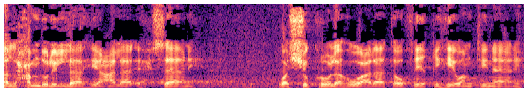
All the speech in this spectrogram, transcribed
الحمد لله على إحسانه والشكر له على توفيقه وامتنانه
